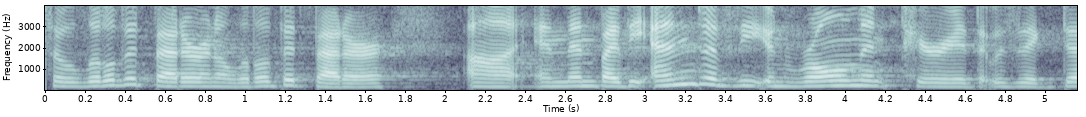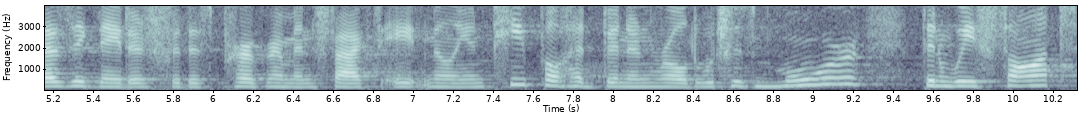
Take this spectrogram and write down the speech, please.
So a little bit better and a little bit better. Uh, and then by the end of the enrollment period that was designated for this program, in fact, 8 million people had been enrolled, which was more than we thought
